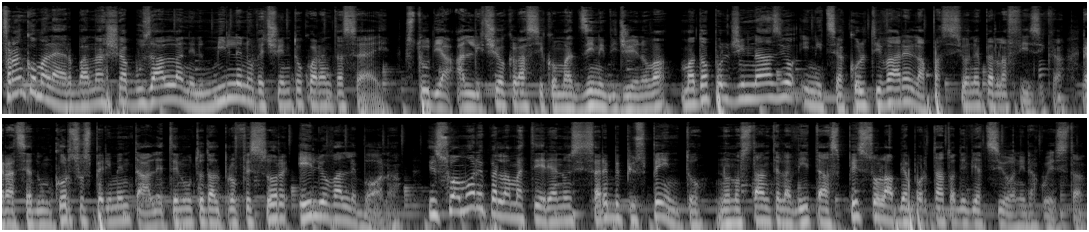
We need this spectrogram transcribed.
Franco Malerba nasce a Busalla nel 1946. Studia al liceo classico Mazzini di Genova, ma dopo il ginnasio inizia a coltivare la passione per la fisica, grazie ad un corso sperimentale tenuto dal professor Elio Vallebona. Il suo amore per la materia non si sarebbe più spento, nonostante la vita spesso l'abbia portato a deviazioni da questa.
